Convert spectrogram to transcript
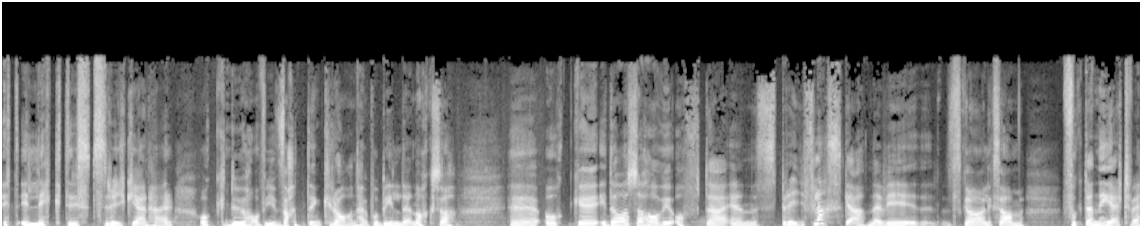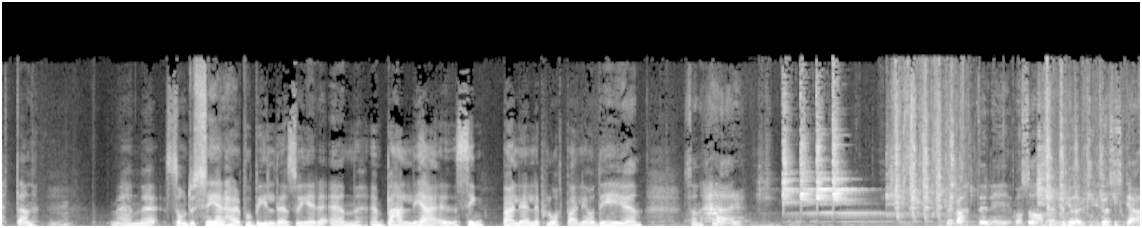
ett elektriskt strykjärn här och nu har vi ju vattenkran här på bilden också. Och idag så har vi ofta en sprayflaska när vi ska liksom fukta ner tvätten. Men som du ser här på bilden så är det en, en balja, en zinkbalja eller plåtbalja och det är ju en sån här med vatten i och så har man en björkruska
